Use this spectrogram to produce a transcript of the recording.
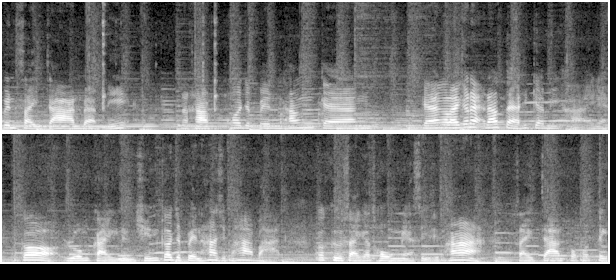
เป็นใส่จานแบบนี้นะครับก็จะเป็นทั้งแกงแกงอะไรก็ได้แล้วแต่ที่แกมีขายเนี่ยก็รวมไก่ 1 ชิ้นก็จะเป็น 55 บาท ก็คือใส่กระทงเนี่ย45ส่จานปกติ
